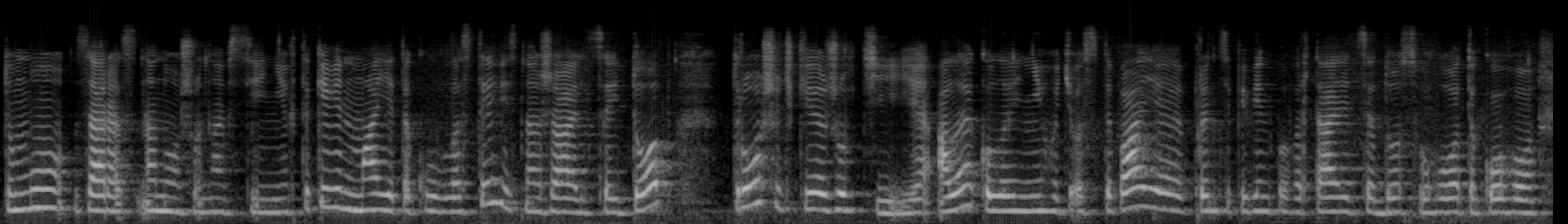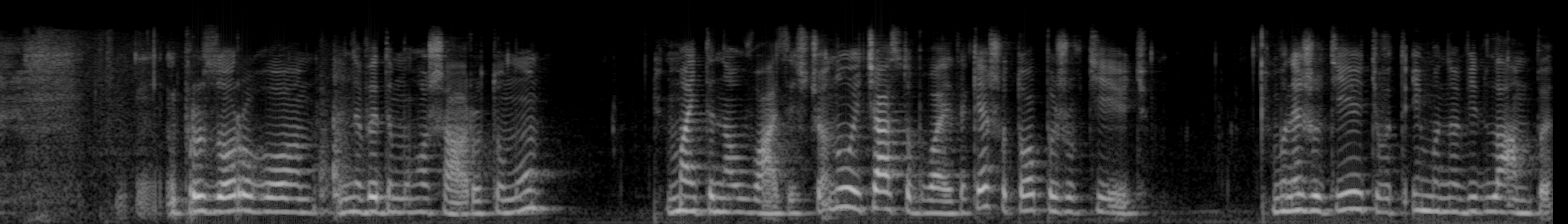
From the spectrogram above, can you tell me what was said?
Тому зараз наношу на всі нігтики. Він має таку властивість, на жаль, цей топ трошечки жовтіє, але коли ніготь остиває, в принципі, він повертається до свого такого прозорого невидимого шару. Тому майте на увазі, що ну і часто буває таке, що топи жовтіють. Вони жовтіють от іменно від лампи.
